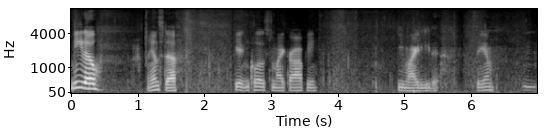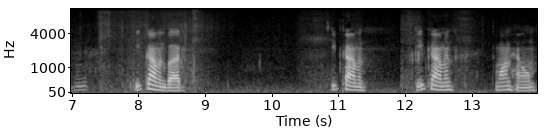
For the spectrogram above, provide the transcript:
Neato and stuff. Getting close to my crappie. He might eat it. See him? Mm-hmm. Keep coming, bud. Keep coming. Keep coming. Come on, Helm.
